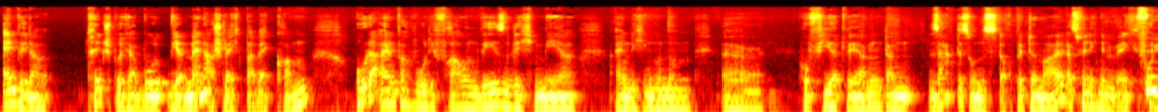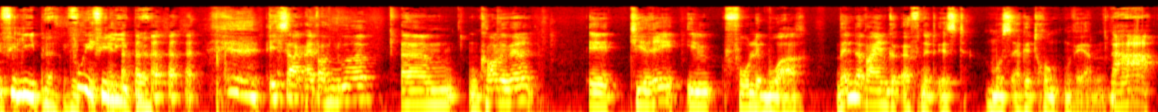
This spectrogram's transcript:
entweder Trinksprüche, wo wir Männer schlecht bei wegkommen, oder einfach, wo die Frauen wesentlich mehr eigentlich im Grunde genommen äh, hofiert werden, dann sagt es uns doch bitte mal. Das finde ich nämlich. Pfui Philippe, Pfui Philippe. ich sage einfach nur, ähm, quand le vin est tiré, il faut le boire. Wenn der Wein geöffnet ist, muss er getrunken werden. Ah,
